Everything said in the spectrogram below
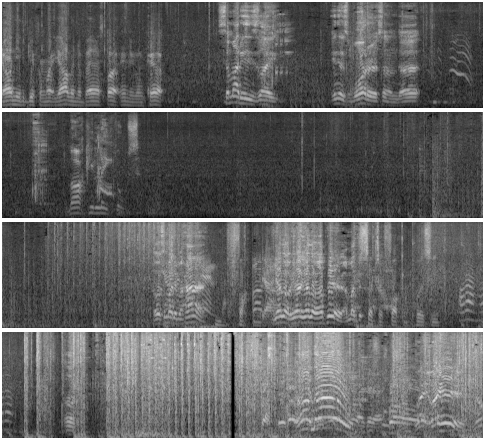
Y'all need to get from right. Y'all in a bad spot. Ain't even gonna cap. Somebody's like in this water or something, dog. Marking lethals. Oh, somebody behind. I'm a fucking guy. Yellow, yellow, yellow, up here. I'm at the. Such a fucking pussy. Hold on, hold on. Oh. Oh no! Right, right here. No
